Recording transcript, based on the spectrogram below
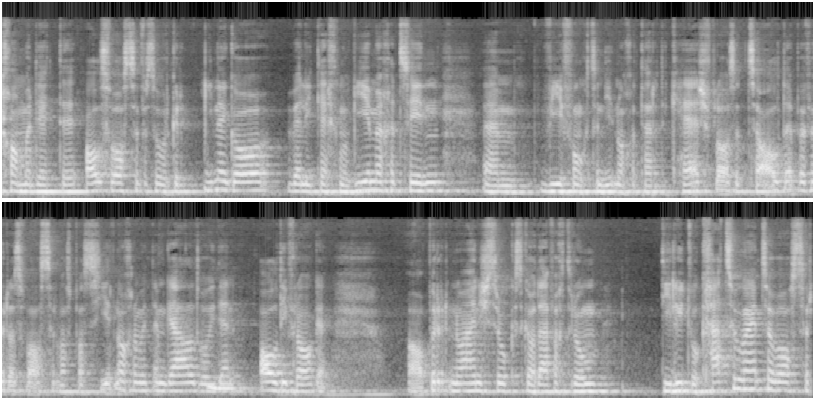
kann man dort als Wasserversorger reingehen? Welche Technologien machen Sinn? Ähm, wie funktioniert nachher der Cashflow? Also zahlt eben für das Wasser? Was passiert nachher mit dem Geld? Wo mhm. ich dann all die Fragen. Aber noch eines zurück, es geht einfach darum, die Leute, die keinen Zugang haben zu Wasser,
